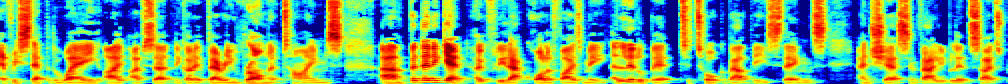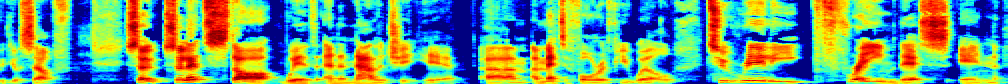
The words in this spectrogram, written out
every step of the way. I, have certainly got it very wrong at times. Um, but then again, hopefully that qualifies me a little bit to talk about these things and share some valuable insights with yourself. So, so let's start with an analogy here um, a metaphor, if you will, to really frame this in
